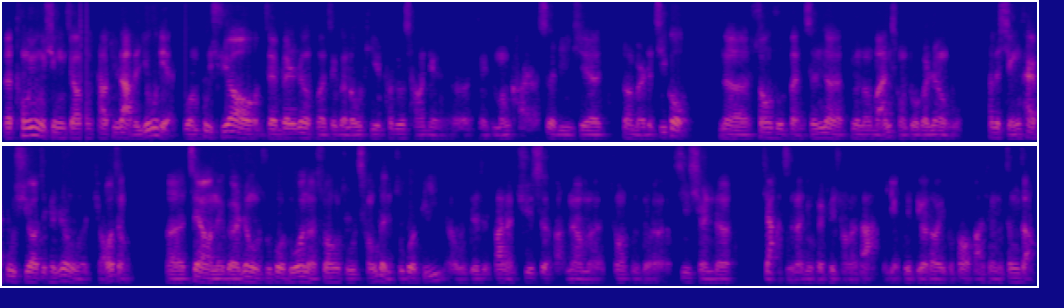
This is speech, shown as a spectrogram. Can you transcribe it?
那通用性将是它最大的优点，我们不需要再为任何这个楼梯特殊场景的这个门槛啊设计一些专门的机构。那双足本身呢就能完成多个任务，它的形态不需要这些任务的调整。呃，这样那个任务足够多呢，双足成本足够低，我觉得是发展趋势啊。那么双足的机器人的价值呢就会非常的大，也会得到一个爆发性的增长。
